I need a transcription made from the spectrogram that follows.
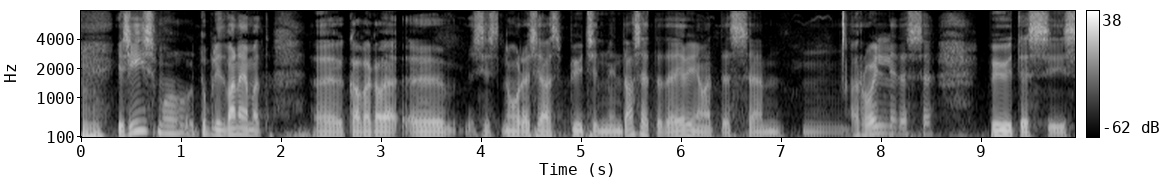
mm. -hmm. ja siis mu tublid vanemad äh, ka väga äh, siis noores eas püüdsid mind asetada erinevatesse mm, rollidesse püüdes siis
